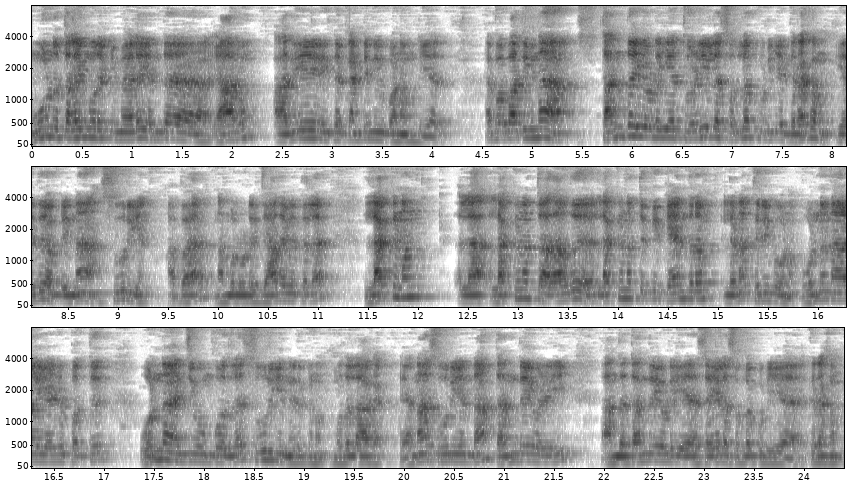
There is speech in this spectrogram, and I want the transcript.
மூணு தலைமுறைக்கு மேலே எந்த யாரும் அதே இதை கண்டினியூ பண்ண முடியாது. அப்போ பார்த்தீங்கன்னா தந்தையுடைய தொழிலை சொல்லக்கூடிய கிரகம் எது அப்படின்னா சூரியன். அப்போ நம்மளுடைய ஜாதகத்தில் லக்னம் ல லக்னத்து அதாவது லக்னத்துக்கு கேந்திரம் இல்லைன்னா திரிகோணம். ஒன்று நாலு ஏழு பத்து ஒன்று அஞ்சு ஒம்போதில் சூரியன் இருக்கணும் முதலாக. ஏன்னா சூரியன் தான் தந்தை வழி அந்த தந்தையுடைய செயலை சொல்லக்கூடிய கிரகம்.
